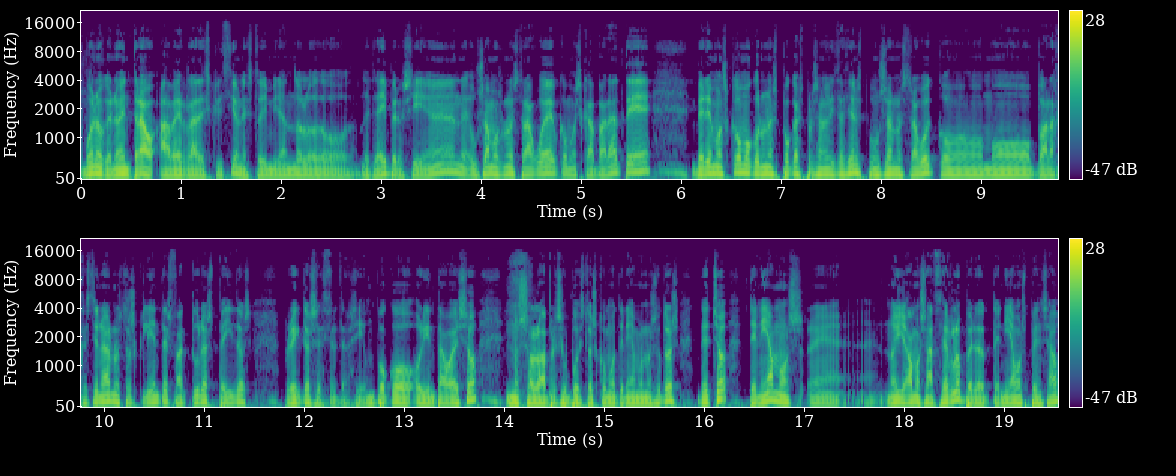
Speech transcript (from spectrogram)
Bueno, que no he entrado a ver la descripción, estoy mirándolo desde ahí, pero sí, ¿eh? usamos nuestra web como escaparate, veremos cómo con unas pocas personalizaciones podemos usar nuestra web como para gestionar nuestros clientes, facturas, pedidos, proyectos, etcétera. Sí, un poco orientado a eso, no solo a presupuestos como teníamos nosotros. De hecho, teníamos, eh, no llegamos a hacerlo, pero teníamos pensado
